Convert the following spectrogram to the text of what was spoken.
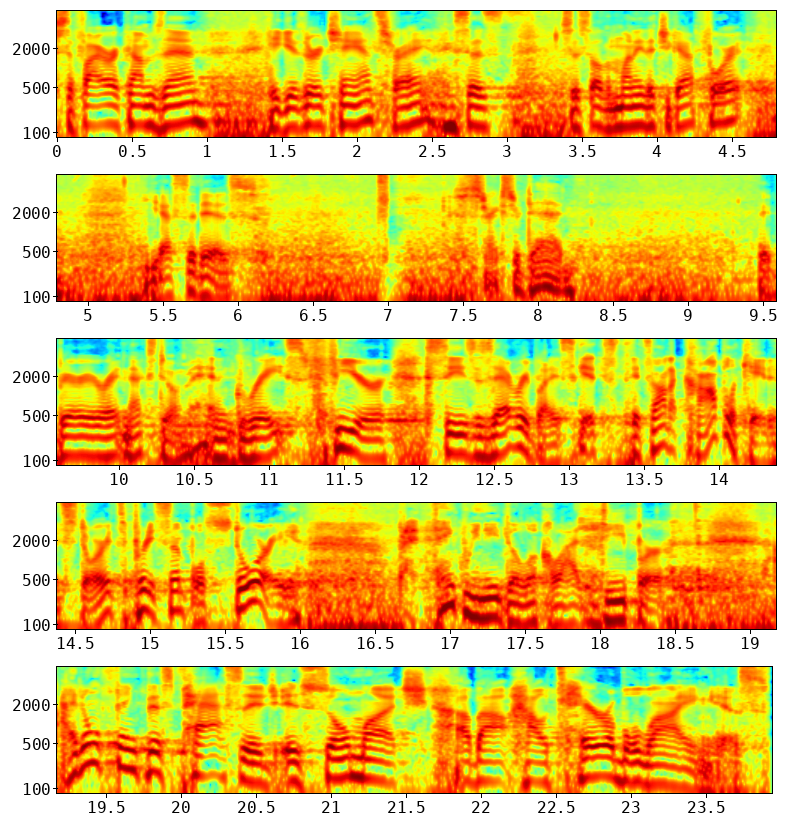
Sapphira comes in. He gives her a chance, right? He says, Is this all the money that you got for it? Yes, it is. Strikes her dead. They bury her right next to him. And great fear seizes everybody. It's, it's, it's, not a complicated story, it's a pretty simple story. But I think we need to look a lot deeper. I don't think this passage is so much about how terrible lying is.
